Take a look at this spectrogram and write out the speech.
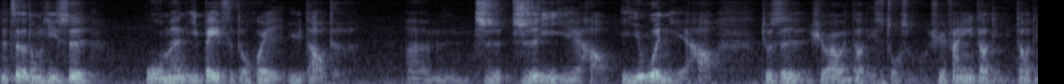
那这个东西是我们一辈子都会遇到的，嗯，质质疑也好，疑问也好。就是学外文到底是做什么？学翻译到底到底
